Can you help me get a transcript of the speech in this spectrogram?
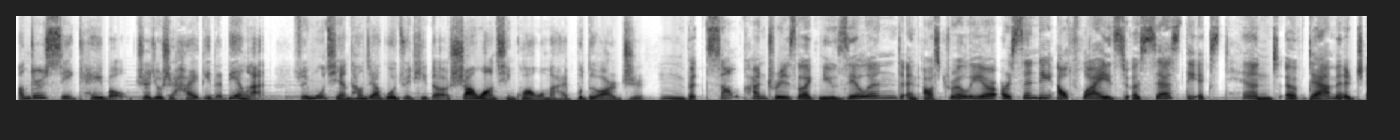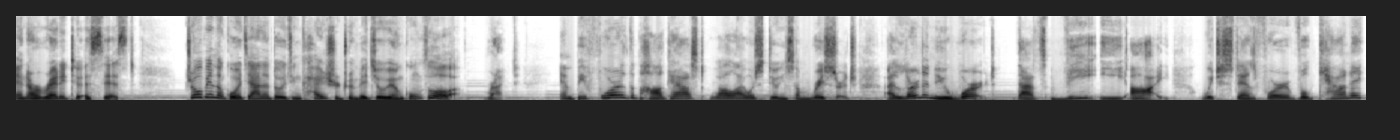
undersea cable，指的就是海底的电缆。所以目前汤加国具体的伤亡情况我们还不得而知。嗯，But some countries like New Zealand and Australia are sending out flights to assess the extent of damage and are ready to assist. 周边的国家呢都已经开始准备救援工作了。Right. And before the podcast, while I was doing some research, I learned a new word. That's VEI, which stands for Volcanic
